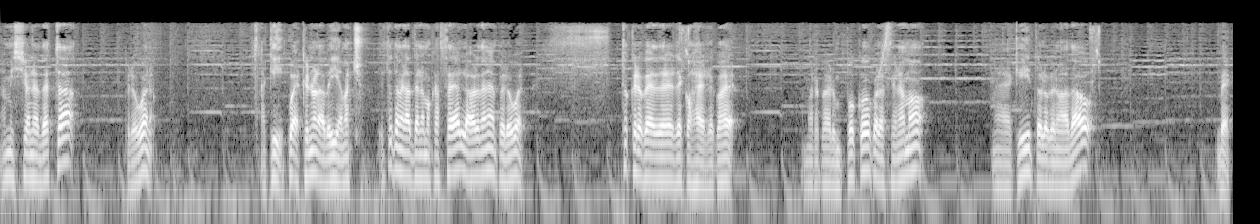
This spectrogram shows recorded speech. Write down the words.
Las misiones de estas Pero bueno. Aquí, pues que no la veía, macho. Esto también la tenemos que hacer, las órdenes, pero bueno. Esto creo que es de recoger, recoger. Vamos a recoger un poco, coleccionamos. Aquí, todo lo que nos ha dado. Venga.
